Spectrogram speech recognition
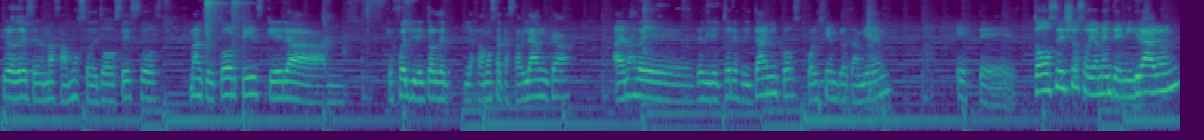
creo que debe ser el más famoso de todos esos. Michael Curtis, que era que fue el director de la famosa Casablanca, además de, de directores británicos, por ejemplo, también. Este, todos ellos obviamente emigraron,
